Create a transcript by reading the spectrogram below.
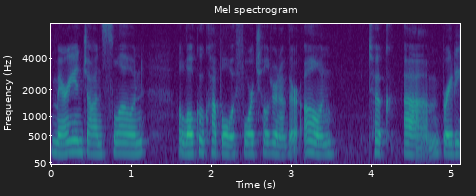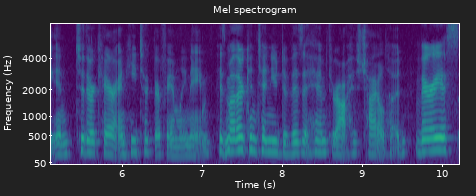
Mary and John Sloan, a local couple with four children of their own, took um, Brady into their care and he took their family name. His mother continued to visit him throughout his childhood. Various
